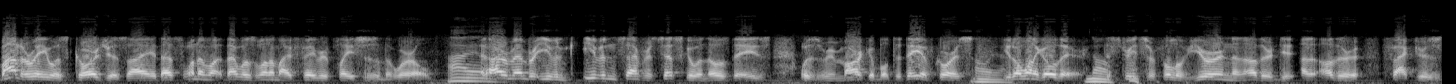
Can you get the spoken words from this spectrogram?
Monterey was gorgeous. I that's one of my that was one of my favorite places in the world. I, uh, and I remember even even San Francisco in those days was remarkable. Today, of course, Oh, yeah. you don't want to go there. No. The streets are full of urine and other uh, other factors,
